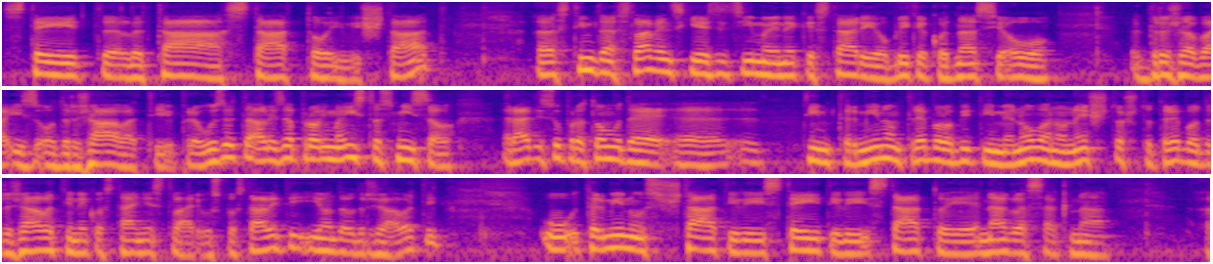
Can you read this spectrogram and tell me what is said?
state, leta, stato ili štat, s tim da slavenski jezici imaju neke starije oblike, kod nas je ovo država iz održavati preuzeta, ali zapravo ima isto smisao. Radi se upravo tomu da je e, tim terminom trebalo biti imenovano nešto što treba održavati neko stanje stvari, uspostaviti i onda održavati. U terminu štat ili state ili stato je naglasak na e,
